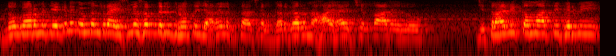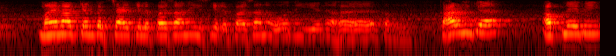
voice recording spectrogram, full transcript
लोग घर में देखने को मिल रहा है इसलिए सब दरिद्र होते जा रहे लगता है आजकल घर घर में हाय हाय चिल्ला रहे लोग। जितना भी कमाते फिर भी महीना के अंदर चाय के लिए पैसा नहीं, इसके लिए पैसा नहीं हो नहीं, ये नहीं, है कर कारण क्या है? अपने भी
